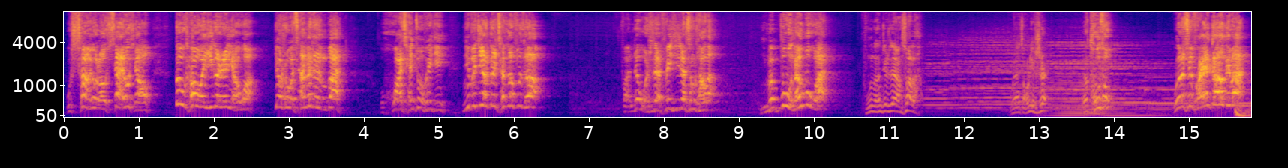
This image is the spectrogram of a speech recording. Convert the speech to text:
我上有老下有小，都靠我一个人养活。要是我残废了怎么办？我花钱坐飞机，你们就要对乘客负责。反正我是在飞机上受伤的，你们不能不管。不能就这样算了。我要找律师，我要投诉，我要去法院告你们。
